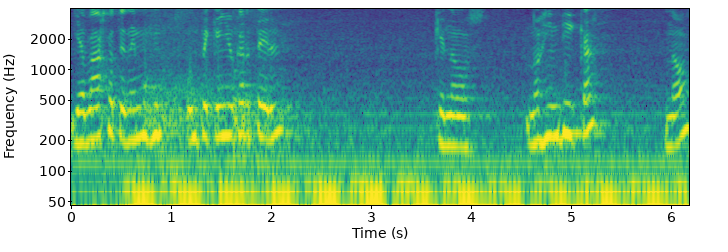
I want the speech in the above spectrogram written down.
y abajo tenemos un, pequeño cartel que nos, nos indica ¿no?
